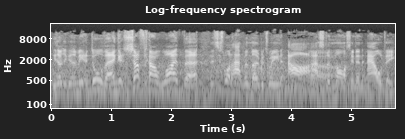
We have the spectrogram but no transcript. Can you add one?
He's only going to meet a door there and gets shoved out wide there. This is what happened, though, between ah, Aston Martin and Audi.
